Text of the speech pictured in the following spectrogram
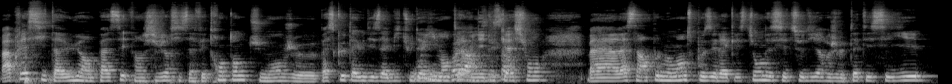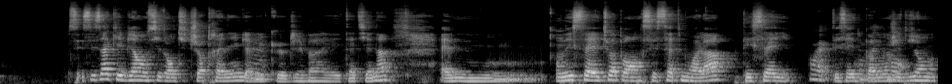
Après, si t'as eu un passé, enfin, je veux dire, si ça fait 30 ans que tu manges euh, parce que t'as eu des habitudes Oui, alimentaires, voilà, une éducation, bah là, c'est un peu le moment de se poser la question, d'essayer de se dire, je vais peut-être essayer. C'est ça qui est bien aussi dans le teacher training avec euh, Jeba et Tatiana. On essaye, tu vois, pendant ces 7 mois-là, t'essayes. Ouais. T'essayes de pas manger de viande.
